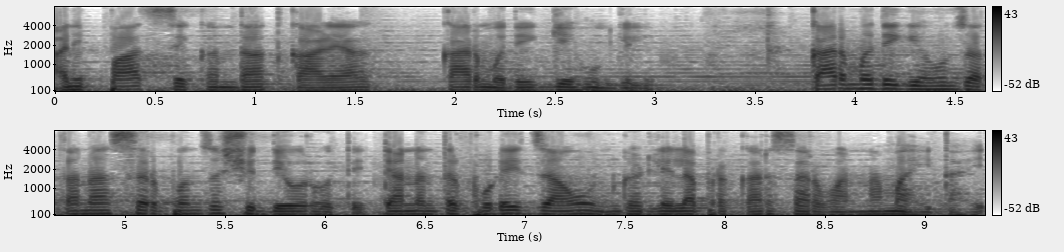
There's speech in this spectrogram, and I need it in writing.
आणि पाच सेकंदात काळ्या कारमध्ये घेऊन गेले. कारमध्ये घेऊन जाताना सरपंच शुद्धीवर होते. त्यानंतर पुढे जाऊन घडलेला प्रकार सर्वांना माहीत आहे.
